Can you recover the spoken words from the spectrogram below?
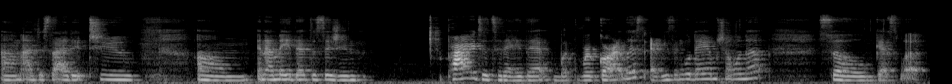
Um, I decided to um, and I made that decision prior to today that but regardless, every single day I'm showing up. So guess what?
